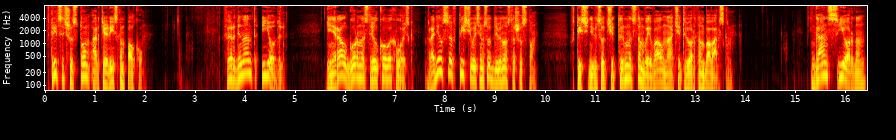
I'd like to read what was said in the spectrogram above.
в 36-м артиллерийском полку. Фердинанд Йодль, генерал горно-стрелковых войск, родился в 1896 -м. В 1914 воевал на 4-м Баварском. Ганс Йордан,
